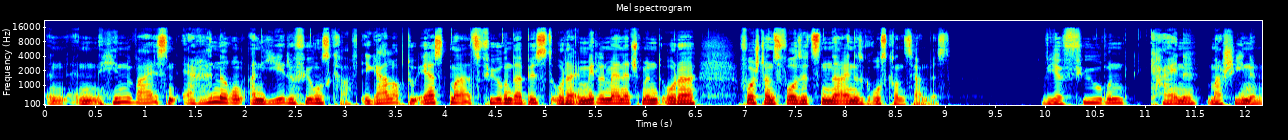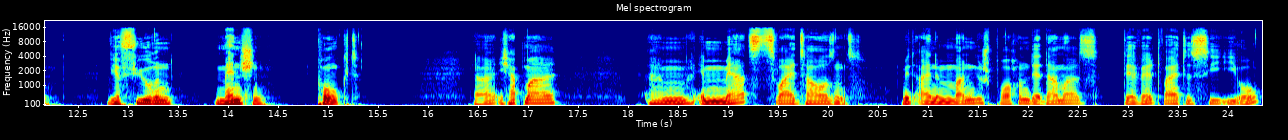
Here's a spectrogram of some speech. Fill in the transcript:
ein, Hinweis, eine Erinnerung an jede Führungskraft. Egal, ob du erstmals Führender bist oder im Mittelmanagement oder Vorstandsvorsitzender eines Großkonzerns bist. Wir führen keine Maschinen. Wir führen Menschen. Punkt. Ja, ich habe mal ähm, im März 2000 mit einem Mann gesprochen, der damals der weltweite CEO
